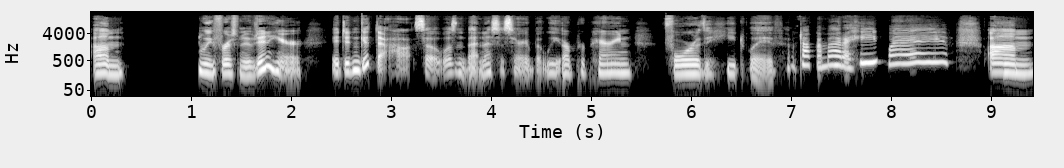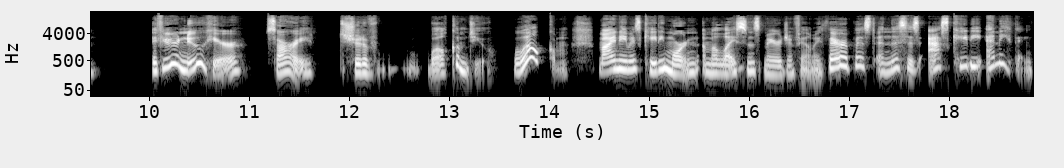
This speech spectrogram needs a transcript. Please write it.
Um, when we first moved in here, it didn't get that hot, so it wasn't that necessary, but we are preparing for the heat wave. I'm talking about a heat wave. Um, if you're new here, sorry, should have welcomed you. Welcome. My name is Katie Morton. I'm a licensed marriage and family therapist, and this is Ask Katie Anything,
